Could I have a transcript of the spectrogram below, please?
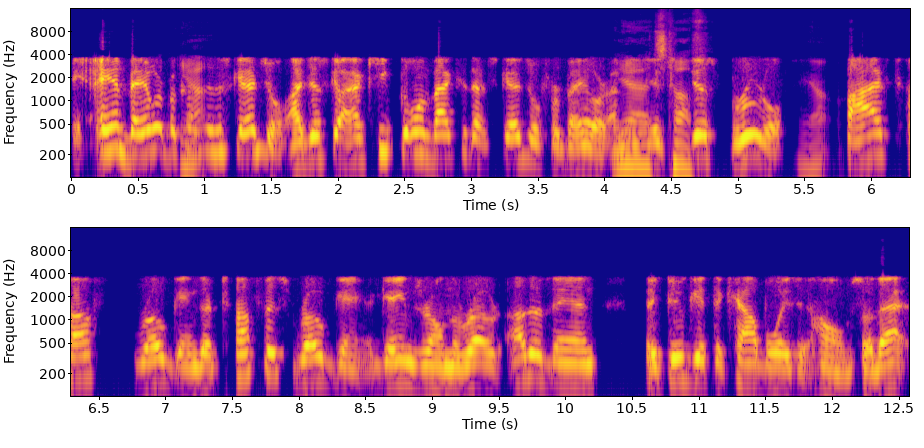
and Baylor because yeah. of the schedule. I just got I keep going back to that schedule for Baylor. I yeah, mean, it's, it's tough. just brutal. Yeah. Five tough road game. Their toughest road game, games are on the road, other than they do get the Cowboys at home. So that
